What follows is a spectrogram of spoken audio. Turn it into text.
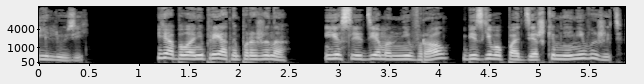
иллюзий. Я была неприятно поражена. Если демон не врал, без его поддержки мне не выжить.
